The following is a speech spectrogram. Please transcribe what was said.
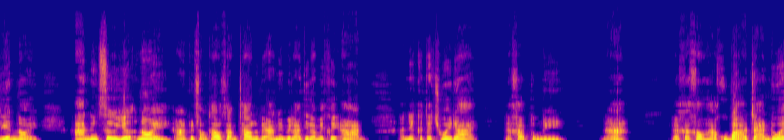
เรียนหน่อย อ่านหนังสือเยอะหน่อย อ่านเป็นสองเท่าสามเท่า หรือไปอ่านในเวลาที่เราไม่เคยอ่าน อันนี้ก็จะช่วยได้นะครับ ตรงนี้นะ แล้วก็เข้าหาครูบาอาจารย์ด้วย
